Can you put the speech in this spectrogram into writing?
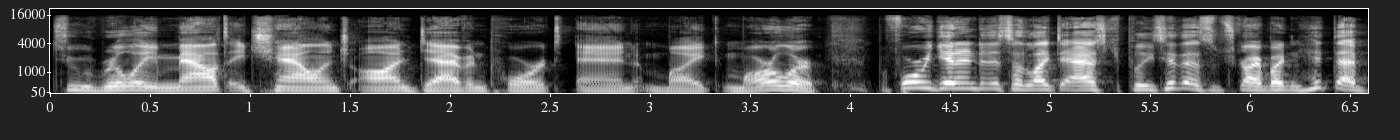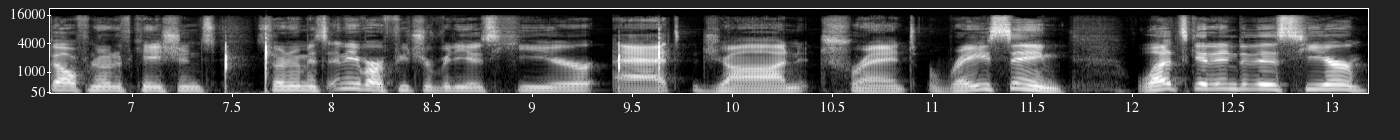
to really mount a challenge on Davenport. Davenport and Mike Marlar. Before we get into this, I'd like to ask you please hit that subscribe button, hit that bell for notifications so you don't miss any of our future videos here at John Trent Racing. Let's get into this here.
